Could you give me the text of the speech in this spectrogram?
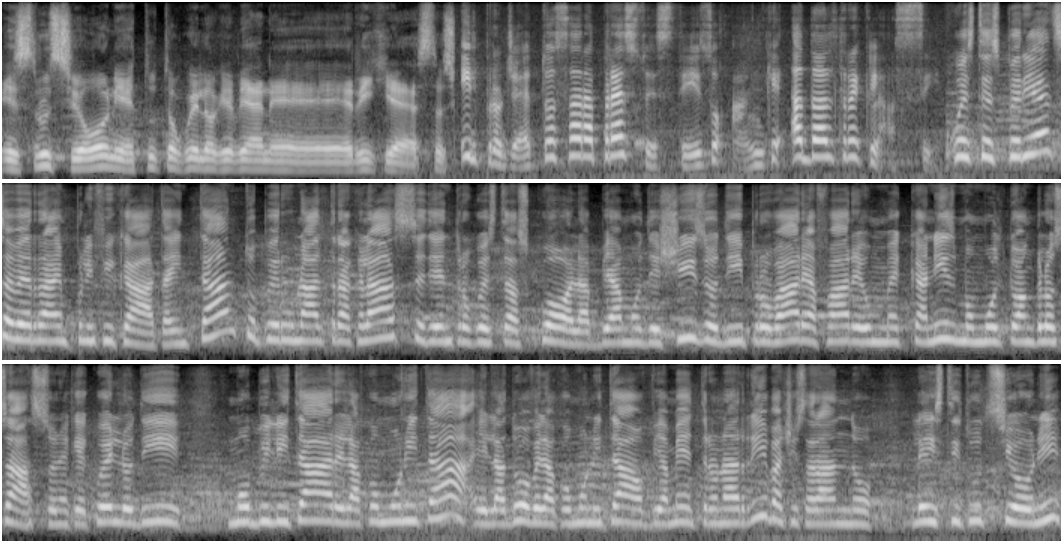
istruzioni e tutto quello che viene richiesto. Il progetto sarà presto esteso anche ad altre classi. Questa esperienza verrà amplificata intanto per un'altra classe dentro questa scuola. Abbiamo deciso di provare a fare un meccanismo molto anglosassone che è quello di mobilitare la comunità e laddove la comunità ovviamente non arriva ci saranno le istituzioni,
